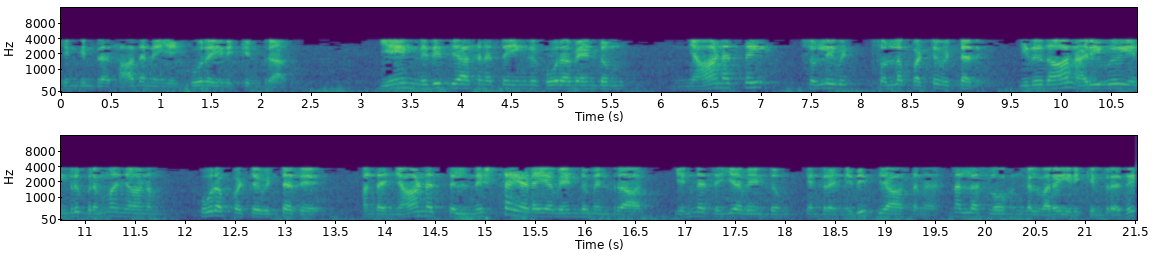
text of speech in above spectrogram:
என்கின்ற சாதனையை கூற இருக்கின்றார். ஏன் நிதித்தியாசனத்தை இங்கு கூற வேண்டும்? ஞானத்தை சொல்லி சொல்லப்பட்டு விட்டது. இதுதான் அறிவு என்று பிரம்ம ஞானம் கூறப்பட்டு விட்டது. அந்த ஞானத்தில் நிஷ்டை அடைய வேண்டும் என்றால் என்ன செய்ய வேண்டும் என்ற நிதித்தியாசன நல்ல ஸ்லோகங்கள் வர இருக்கின்றது.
